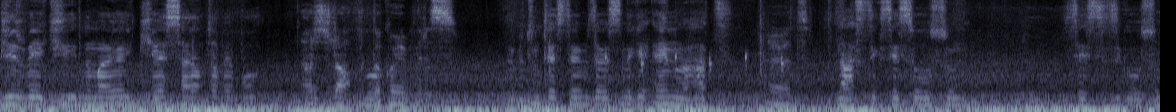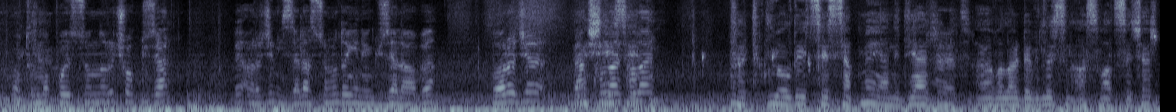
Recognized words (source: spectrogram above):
1 ve 2 numaraya Kia Sorento ve bu Aracı rahatlıkla Bu. koyabiliriz. ve bütün testlerimiz arasındaki en rahat Evet. lastik sesi olsun sessizlik olsun. Oturma iki. pozisyonları çok güzel ve aracın izolasyonu da yine güzel abi. Bu aracı ben, Ben kolay kolay. Tırtıklı yolda hiç ses yapmıyor yani diğer Evet. arabalarda bilirsin asfalt seçer.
